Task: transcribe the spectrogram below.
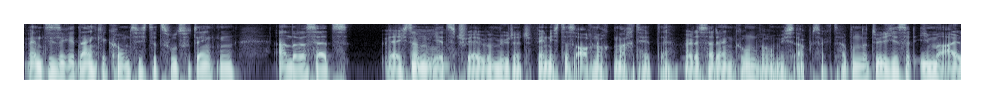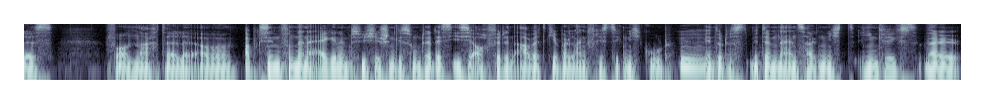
wenn dieser Gedanke kommt, sich dazu zu denken. Andererseits wäre ich dann mhm. jetzt schwer übermüdet, wenn ich das auch noch gemacht hätte, weil das hat einen Grund, warum ich es abgesagt habe. Und natürlich ist halt immer alles vor- und Nachteile, aber abgesehen von deiner eigenen psychischen Gesundheit, es ist ja auch für den Arbeitgeber langfristig nicht gut, mhm. wenn du das mit dem Nein sagen nicht hinkriegst, weil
